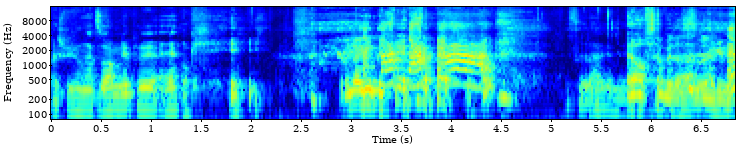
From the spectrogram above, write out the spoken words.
Oh, ich spiele mir gerade so am Nippel, ey. okay. Unangenehm. Das ist so angenehm. Hör auf damit, das ist unangenehm.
